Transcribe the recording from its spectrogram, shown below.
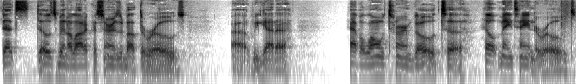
that's there's been a lot of concerns about the roads. Uh, we gotta have a long term goal to help maintain the roads,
